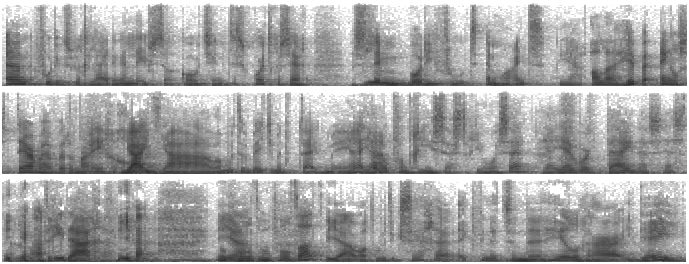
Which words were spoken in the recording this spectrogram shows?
En voedingsbegeleiding en leefstijlcoaching. Het is kort gezegd slim body, food en mind. Ja, alle hippe Engelse termen hebben we er maar in gegooid. ja, we moeten een beetje met de tijd mee. Hè? Ik Ja. ben ook van 63, jongens. Hè? Ja, jij wordt bijna 60. Ja. Over drie dagen. Ja. Hoe, voelt, hoe voelt dat? ja, wat moet ik zeggen? Ik vind het een eh, heel raar idee.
